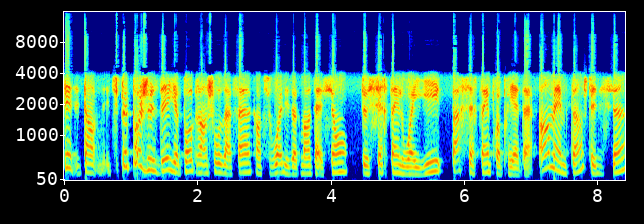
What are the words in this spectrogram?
tu peux pas juste dire qu'il n'y a pas grand-chose à faire quand tu vois les augmentations de certains loyers par certains propriétaires. En même temps, je te dis ça,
